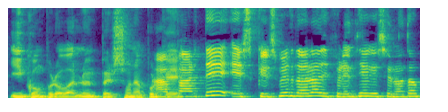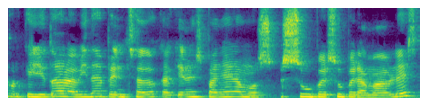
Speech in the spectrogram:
y comprobarlo en persona, porque Aparte, es que es verdad la diferencia que se nota porque yo toda la vida he pensado que aquí en España éramos súper, súper amables.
